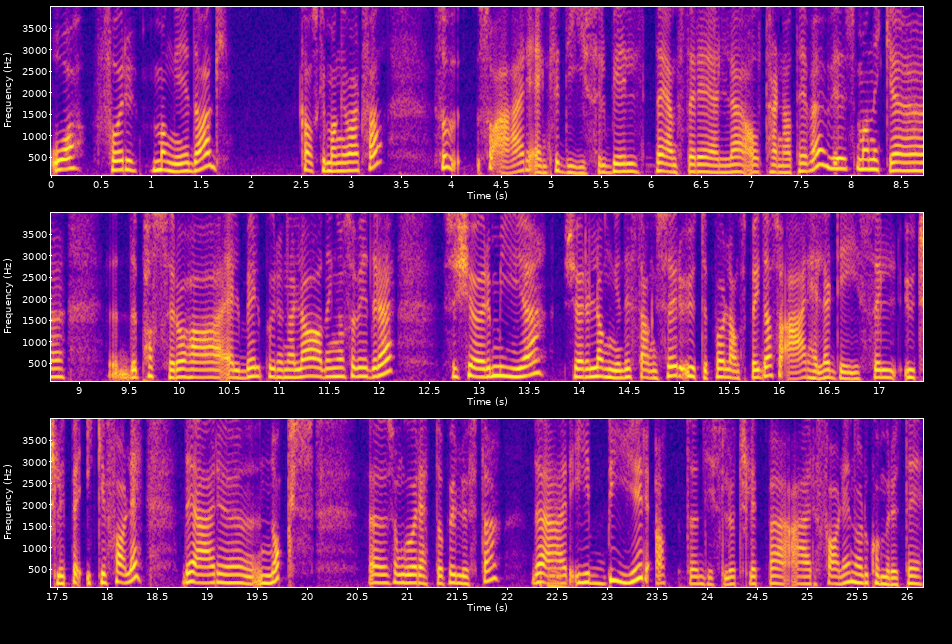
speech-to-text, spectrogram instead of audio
Og for mange i dag, ganske mange i hvert fall, så, så, er egentlig dieselbil det eneste reelle alternativet. Hvis man ikke det passer å ha elbil pga. lading osv. videre, så kjører mye, kjører lange distanser ute på landsbygda, så er heller dieselutslippet ikke farlig. Det er eh, NOx eh, som går rett opp i lufta. Det er i byer at dieselutslippet er farlig, når du kommer ut i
